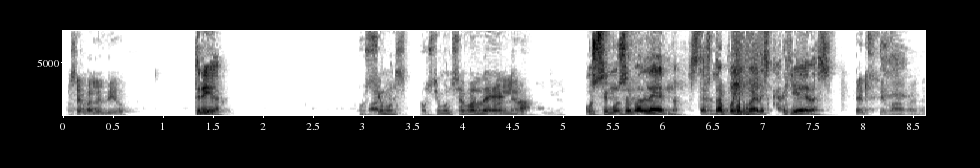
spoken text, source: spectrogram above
Πώς έβαλε δύο. Τρία. Ο Σίμονς, ο Σίμονς έβαλε Λέω, ένα. Ο Σίμον έβαλε ένα. Στα 7 που έχει βάλει καριέρας. Έτσι θυμάμαι, ναι.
